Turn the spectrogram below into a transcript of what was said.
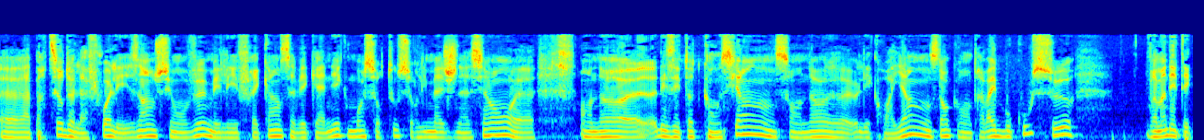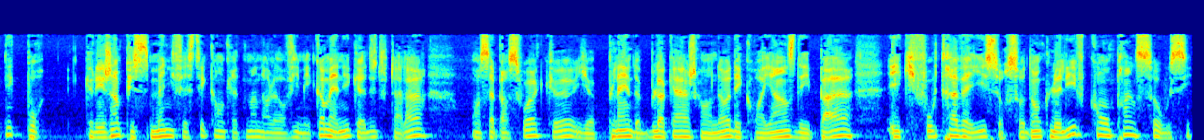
euh, à partir de la foi, les anges, si on veut, mais les fréquences avec Annick, moi surtout sur l'imagination. Euh, on a euh, les états de conscience, on a les croyances. Donc, on travaille beaucoup sur vraiment des techniques pour que les gens puissent manifester concrètement dans leur vie. Mais comme Annick a dit tout à l'heure, on s'aperçoit qu'il y a plein de blocages qu'on a, des croyances, des peurs, et qu'il faut travailler sur ça. Donc, le livre comprend ça aussi.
